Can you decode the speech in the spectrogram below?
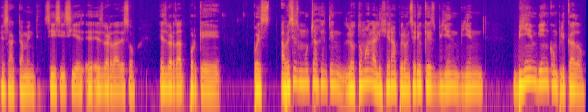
Exactamente. Sí, sí, sí, es, es verdad eso. Es verdad porque, pues, a veces mucha gente lo toma a la ligera, pero en serio que es bien, bien, bien, bien complicado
